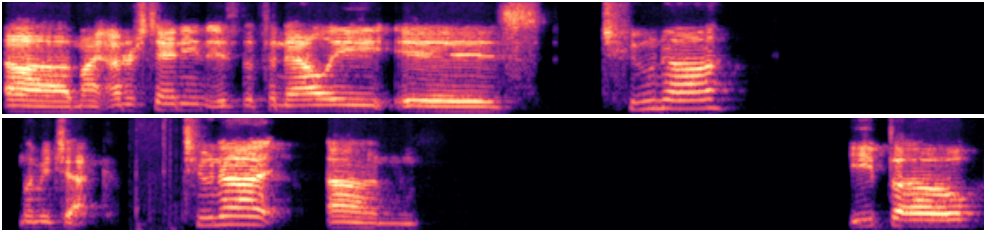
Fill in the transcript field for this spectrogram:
Uh, my understanding is the finale is Tuna. Let me check. Tuna, um, Epo,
